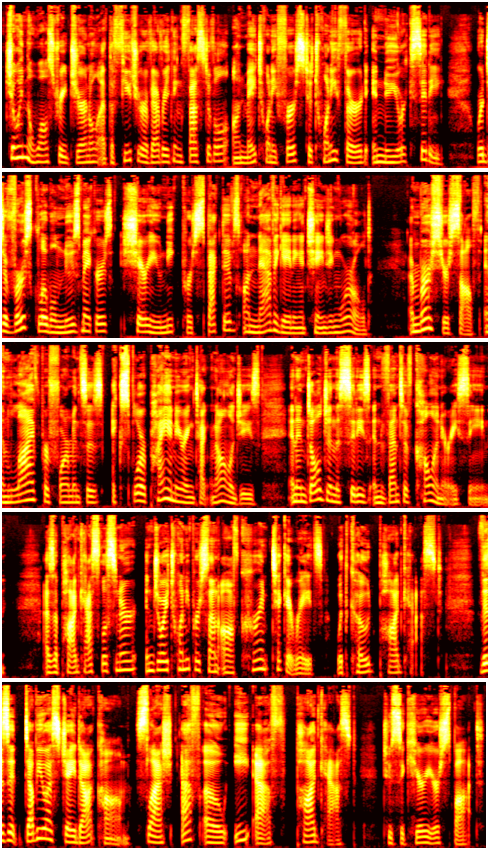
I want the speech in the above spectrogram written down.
Join the Wall Street Journal at the Future of Everything Festival on May 21st to 23rd in New York City, where diverse global newsmakers share unique perspectives on navigating a changing world. Immerse yourself in live performances, explore pioneering technologies, and indulge in the city's inventive culinary scene. As a podcast listener, enjoy 20% off current ticket rates with code PODCAST. Visit wsj.com slash F-O-E-F podcast to secure your spot.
